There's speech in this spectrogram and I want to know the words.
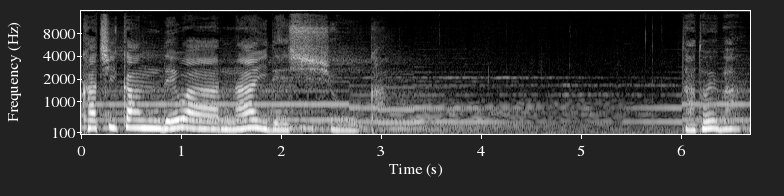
価値観ではないでしょうか？例えば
